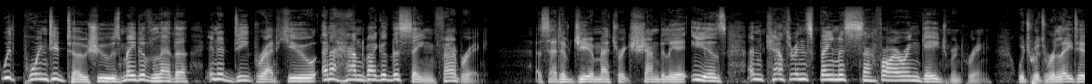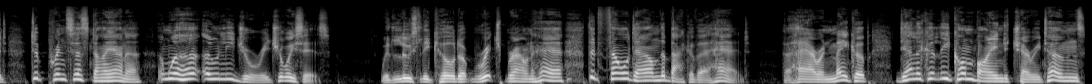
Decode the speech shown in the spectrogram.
with pointed toe shoes made of leather in a deep red hue and a handbag of the same fabric. A set of geometric chandelier ears and Catherine's famous sapphire engagement ring, which was related to Princess Diana and were her only jewelry choices. With loosely curled up rich brown hair that fell down the back of her head. Her hair and makeup delicately combined cherry tones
